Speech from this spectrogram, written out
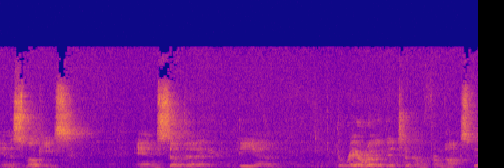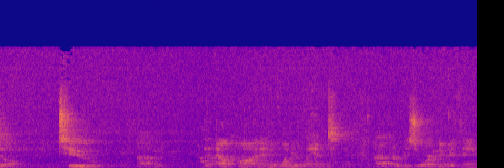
in the Smokies. And so the, the, uh, the railroad that took him from Knoxville to um, the Elkmont and the Wonderland uh, resort and everything,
